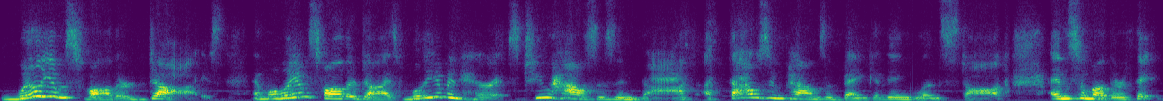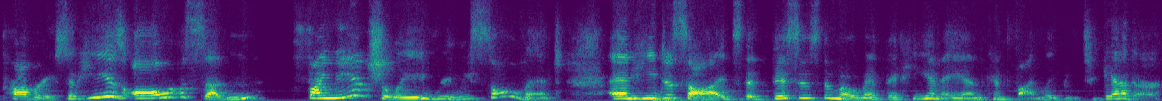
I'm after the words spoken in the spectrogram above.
William's father dies. And when William's father dies, William inherits two houses in Bath, a thousand pounds of Bank of England stock, and some other th- property. So he is all of a sudden financially really solvent. And he mm-hmm. decides that this is the moment that he and Anne can finally be together.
